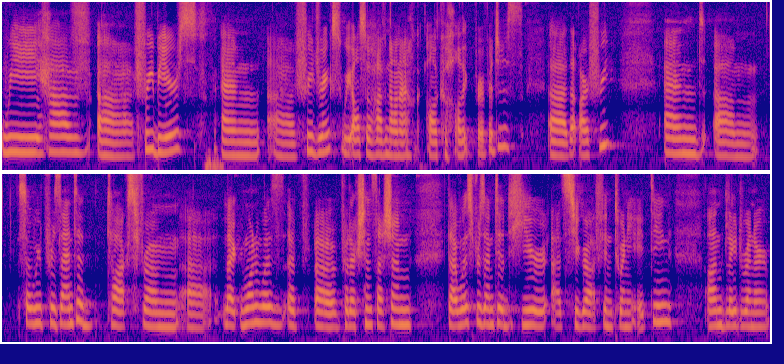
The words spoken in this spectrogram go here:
We have uh, free beers and uh, free drinks. We also have non-alcoholic beverages uh, that are free. And um, so we presented talks from, uh, like one was a, a production session that was presented here at SIGGRAPH in 2018 on Blade Runner.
